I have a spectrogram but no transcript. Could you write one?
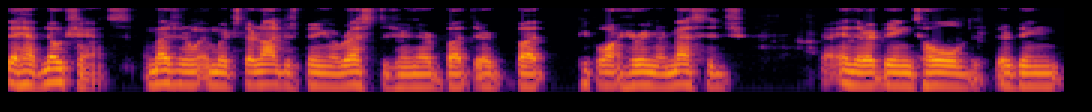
they have no chance. Imagine in which they're not just being arrested here and there, but they're but people aren't hearing their message, and they're being told they're being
